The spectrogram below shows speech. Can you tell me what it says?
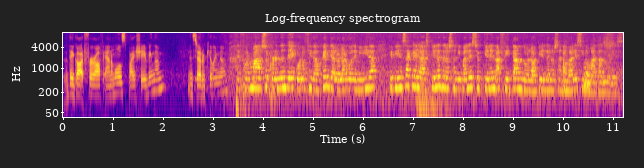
they got fur off animals by shaving them instead of killing them. De forma sorprendente he conocido gente a lo largo de mi vida que piensa que las pieles de los animales se obtienen afeitando la piel de los animales y no matándoles.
